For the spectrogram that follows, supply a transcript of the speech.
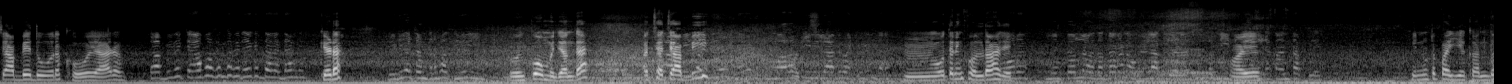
ਚਾਬੇ ਦੋ ਰੱਖੋ ਯਾਰ। ਚਾਬੀ ਵਿੱਚ ਆ ਫਸਣ ਤਾਂ ਫਿਰ ਇਹ ਕਿੱਦਾਂ ਕੱਢਾਂਗੇ? ਕਿਹੜਾ? ਜਿਹੜੀ ਆ ਚੰਦਰ ਫਸੀ ਹੋਈ। ਉਹ ਘੁੰਮ ਜਾਂਦਾ ਅੱਛਾ ਚਾਬੀ ਮਾਰਾ ਟੀਵੀ ਲਾ ਕੇ ਬੈਠੀ ਅੰਦਰ। ਹੂੰ ਉਹ ਤਾਂ ਨਹੀਂ ਖੁੱਲਦਾ ਹਜੇ। ਮੈਨੂੰ ਤਾਂ ਲੱਗਦਾ ਤਾਂ ਘਣਾਉਣੇ ਲੱਗ ਜਾਣਾ। ਹਾਏ। ਕੰਨ ਟੱਪ ਲੈ ਕਿਹਨੂੰ ਟਪਾਈਏ ਕੰਧ?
